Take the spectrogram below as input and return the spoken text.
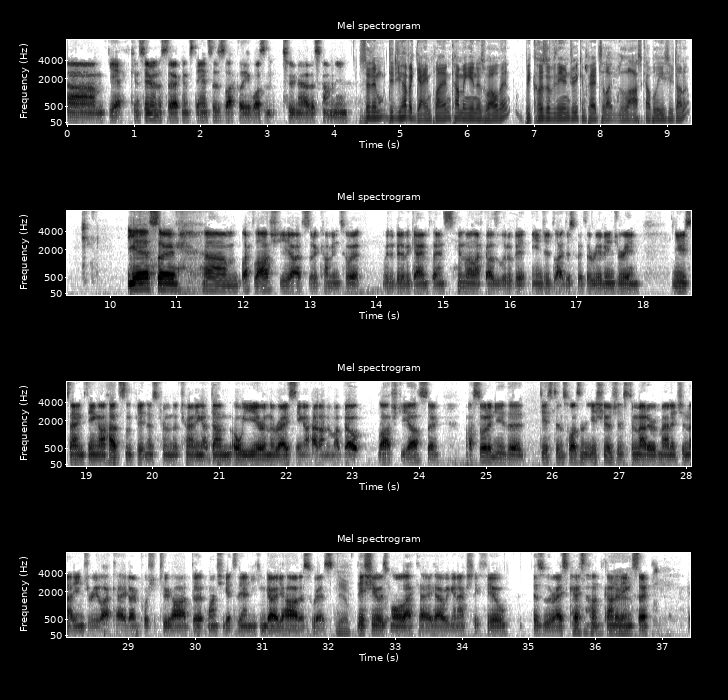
um, yeah, considering the circumstances, luckily it wasn't too nervous coming in. So then, did you have a game plan coming in as well then, because of the injury compared to like the last couple of years you've done it? Yeah, so um, like last year, I sort of come into it with a bit of a game plan similar. Like I was a little bit injured, like just with a rib injury, and knew same thing. I had some fitness from the training I'd done all year and the racing I had under my belt last year, so I sort of knew the distance wasn't the issue. It's just a matter of managing that injury. Like, hey, don't push it too hard, but once you get to the end, you can go your hardest. Whereas Yeah. this year was more like, hey, how are we going to actually feel as the race goes on, kind of thing. So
